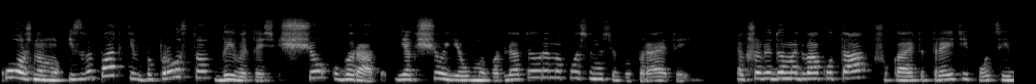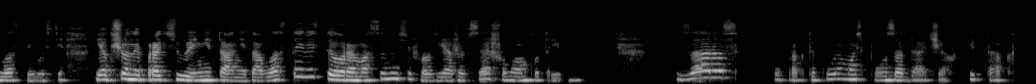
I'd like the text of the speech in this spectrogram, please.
кожному із випадків ви просто дивитесь, що обирати. Якщо є умова для теореми косинусів, вибираєте її. Якщо відомі два кута, шукаєте третій по цій властивості. Якщо не працює ні та, ні та властивість, теорема синусів розв'яже все, що вам потрібно. Зараз попрактикуємось по задачах. І так.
